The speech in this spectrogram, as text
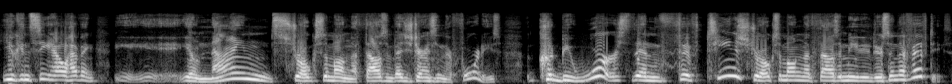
you can see how having you know, nine strokes among 1,000 vegetarians in their 40s could be worse than 15 strokes among 1,000 meat eaters in their 50s.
